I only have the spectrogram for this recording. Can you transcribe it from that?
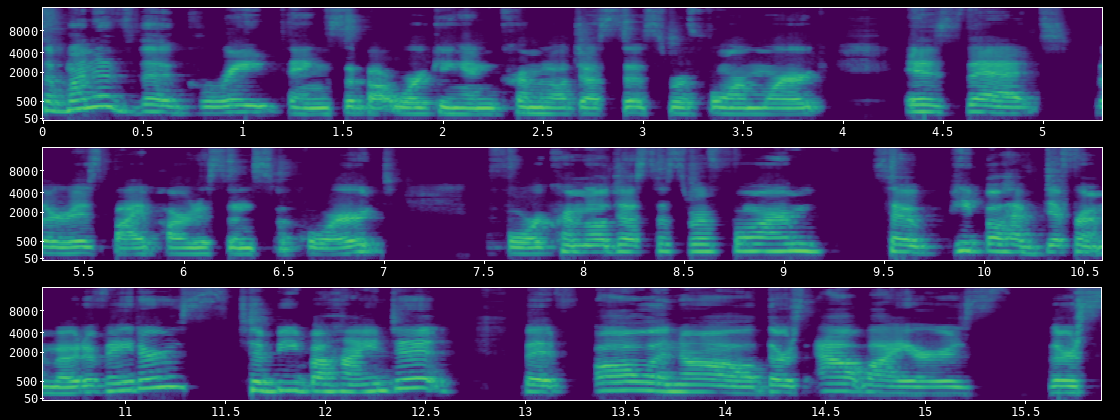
So, one of the great things about working in criminal justice reform work is that there is bipartisan support for criminal justice reform. So, people have different motivators to be behind it. But all in all, there's outliers. There's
